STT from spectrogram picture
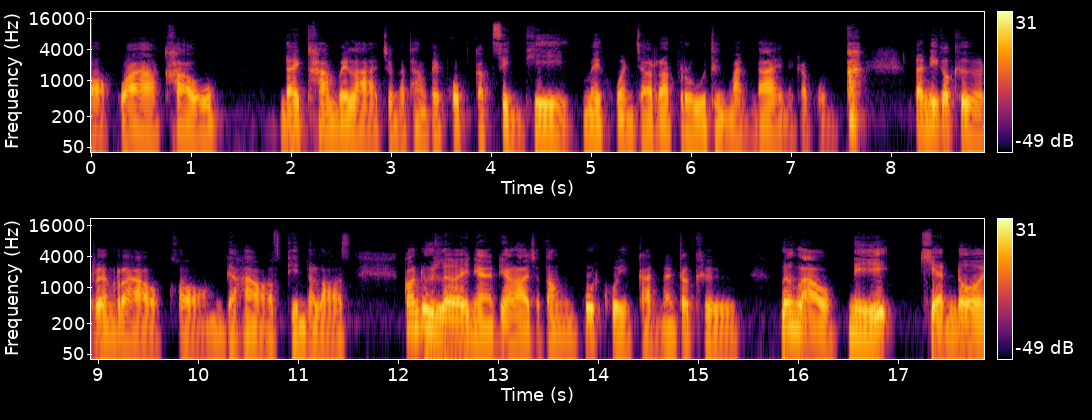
บอกว่าเขา ได้ข้ามเวลาจนกระทั่งไปพบกับสิ่งที่ไม่ควรจะรับรู้ถึงมันได้นะครับผมอะและนี่ก็คือเรื่องราวของ The House of Tindalos ก่อนอื่นเลยเนี่ย เดี๋ยวเราจะต้องพูดคุยกัน นั่นก็คือ เรื่องราวนี้เขียนโดย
